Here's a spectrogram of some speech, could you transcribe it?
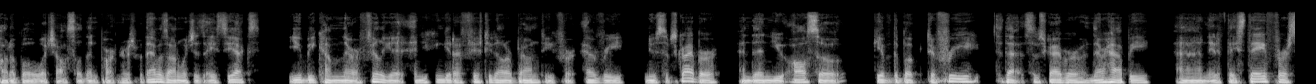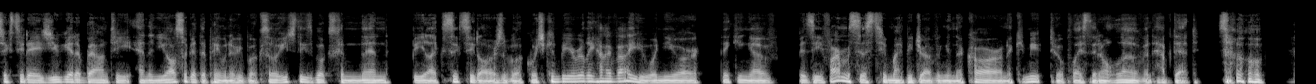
Audible, which also then partners with Amazon, which is ACX, you become their affiliate and you can get a $50 bounty for every new subscriber. And then you also give the book to free to that subscriber and they're happy. And if they stay for 60 days, you get a bounty and then you also get the payment of your book. So each of these books can then be like $60 a book, which can be a really high value when you are thinking of busy pharmacists who might be driving in their car on a commute to a place they don't love and have debt. So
